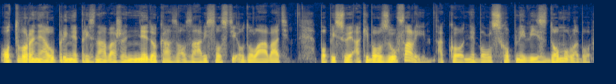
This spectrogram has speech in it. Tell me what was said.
Otvorene a úprimne priznáva, že nedokázal závislosti odolávať. Popisuje, aký bol zúfalý, ako nebol schopný výjsť domu, lebo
